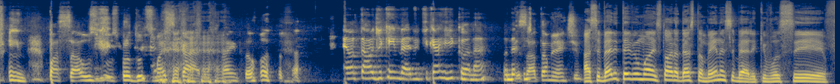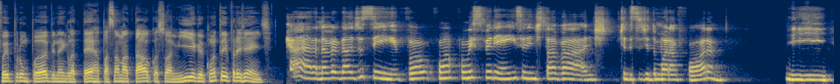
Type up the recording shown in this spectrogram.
passar os, os produtos mais caros, né? Então É o tal de quem bebe fica rico, né? Exatamente. A Sibeli teve uma história dessa também, né, Sibeli? Que você foi para um pub na Inglaterra passar Natal com a sua amiga. Conta aí pra gente. Cara, na verdade, assim, foi uma, foi uma experiência. A gente tava. A gente tinha decidido morar fora. E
